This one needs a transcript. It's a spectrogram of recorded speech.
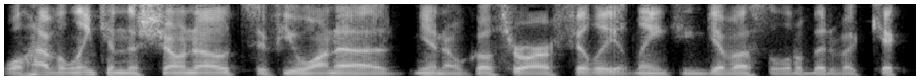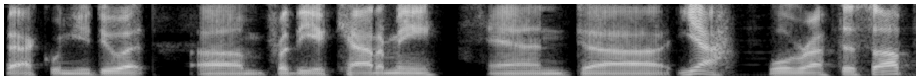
We'll have a link in the show notes if you want to, you know, go through our affiliate link and give us a little bit of a kickback when you do it um, for the academy. And uh, yeah, we'll wrap this up.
